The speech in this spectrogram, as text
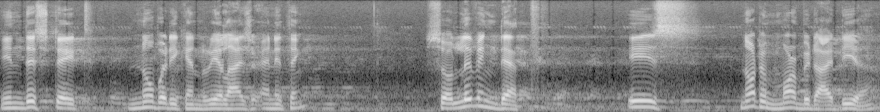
In this state, nobody can realize anything. So living death is not a morbid idea,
